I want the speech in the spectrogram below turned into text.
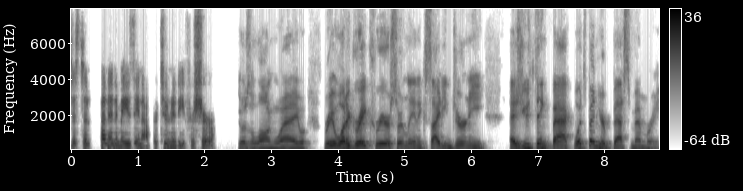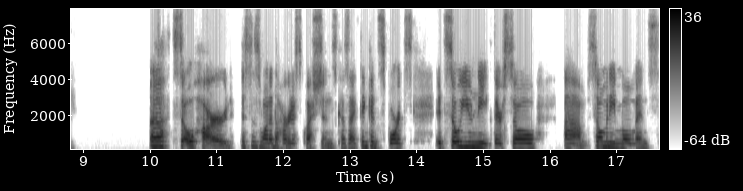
just a, been an amazing opportunity for sure. Goes a long way. Maria, what a great career. Certainly an exciting journey. As you think back, what's been your best memory? Uh, so hard. This is one of the hardest questions because I think in sports it's so unique. There's so um, so many moments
